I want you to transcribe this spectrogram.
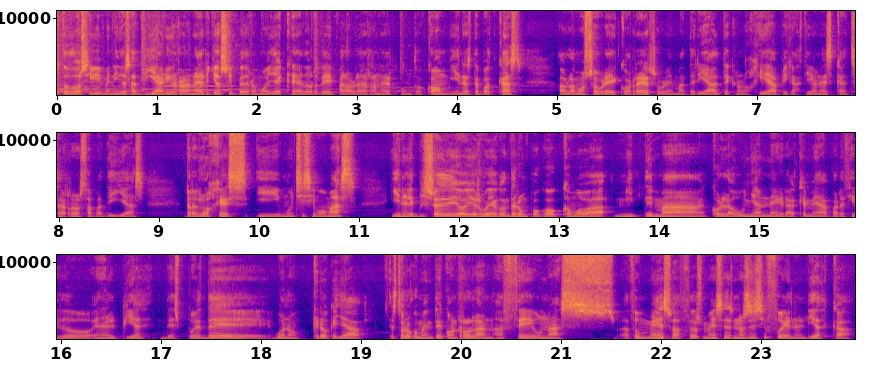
a todos y bienvenidos a Diario Runner. Yo soy Pedro Moya, creador de palabrasrunner.com y en este podcast hablamos sobre correr, sobre material, tecnología, aplicaciones, cacharros, zapatillas, relojes y muchísimo más. Y en el episodio de hoy os voy a contar un poco cómo va mi tema con la uña negra que me ha aparecido en el pie después de, bueno, creo que ya esto lo comenté con Roland hace unas hace un mes o hace dos meses, no sé si fue en el 10K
